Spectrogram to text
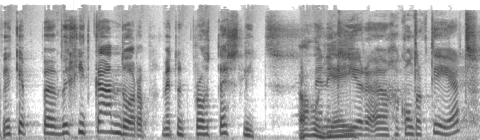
Ik heb eh Brigitte Kaandorp met een protestlied. Oh ben ik hier eh, gecontracteerd.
